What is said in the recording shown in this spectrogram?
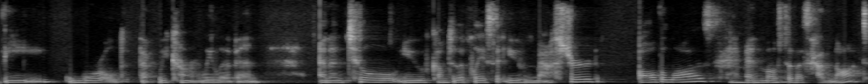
the world that we currently live in. And until you've come to the place that you've mastered all the laws, mm-hmm. and most of us have not.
